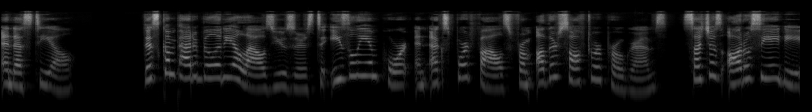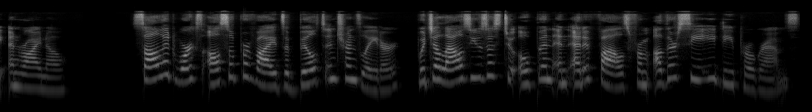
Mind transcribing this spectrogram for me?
and STL. This compatibility allows users to easily import and export files from other software programs, such as AutoCAD and Rhino. SolidWorks also provides a built-in translator, which allows users to open and edit files from other CAD programs.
